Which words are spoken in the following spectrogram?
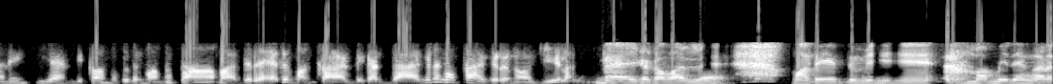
අනේ කියන්න එපා. මොකද මම තාම අද රැයට මං කාඩ් එකක් දාගෙන කතා කරනවා කියලා. නෑ ඒක කවල්ල මට මේ මම දැන් අර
